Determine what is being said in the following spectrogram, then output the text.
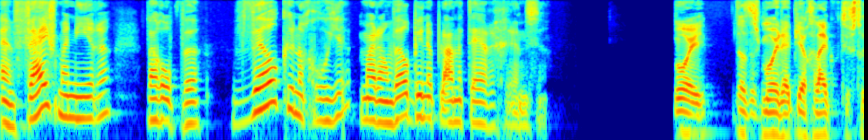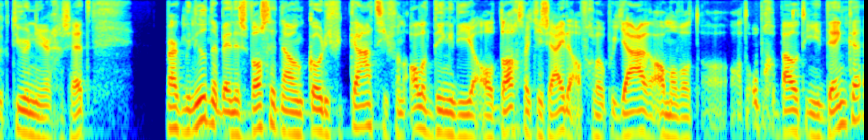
En vijf manieren waarop we wel kunnen groeien, maar dan wel binnen planetaire grenzen. Mooi, dat is mooi. Dan heb je al gelijk ook de structuur neergezet. Waar ik benieuwd naar ben, is was dit nou een codificatie van alle dingen die je al dacht, wat je zei de afgelopen jaren allemaal wat had opgebouwd in je denken?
